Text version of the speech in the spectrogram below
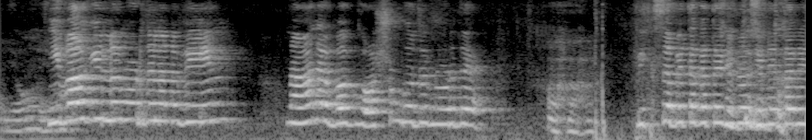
ಅಯ್ಯೋ ಇವಾಗ ಇಲ್ಲ ನೋಡ್ದಲ್ಲ ನವೀನ್? ನಾನು ಯಾವಾಗ ವಾಶ್ರೂಮ್ ಹೋದಾಗ ನೋಡ್ದೆ. ವಿಕ್ಸ್ ಅಬೆ ತಗತಾ ಇದ್ದೀನಿ ತಾನೆ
